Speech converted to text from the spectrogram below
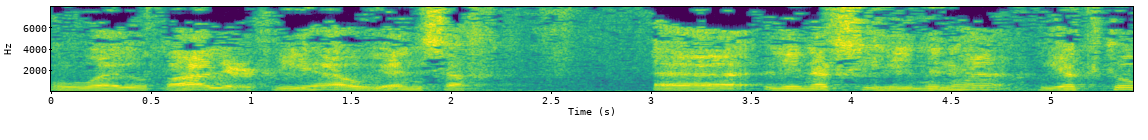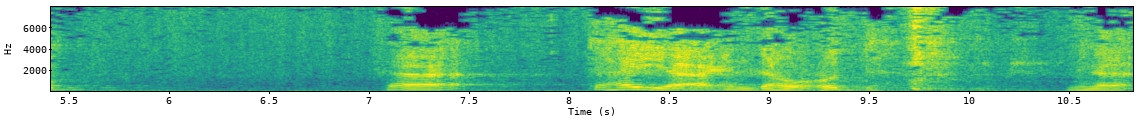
ويطالع فيها وينسخ آه، لنفسه منها ويكتب. فتهيأ عنده عدة من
